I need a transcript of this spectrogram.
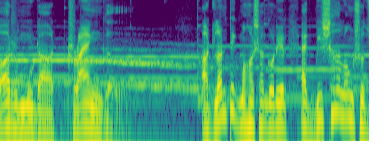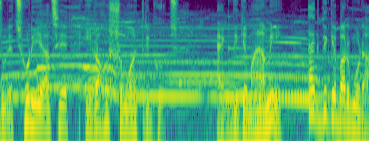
বারমুডা ট্রায়াঙ্গল। আটলান্টিক মহাসাগরের এক বিশাল অংশ জুড়ে ছড়িয়ে আছে এই রহস্যময় ত্রিভুজ। একদিকে মায়ামি, একদিকে বারমুডা,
